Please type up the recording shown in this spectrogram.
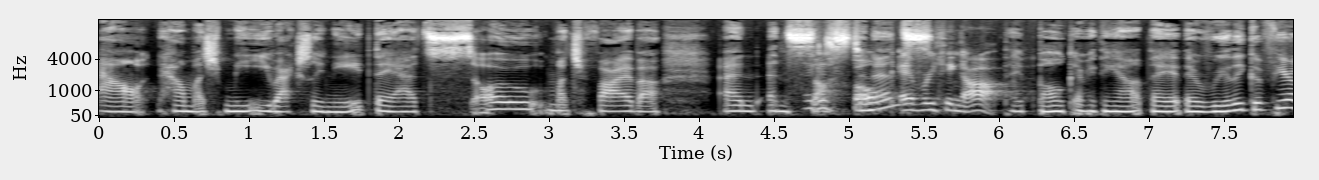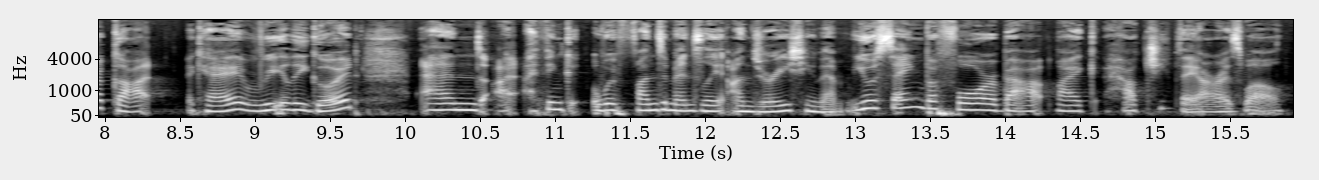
out how much meat you actually need. They add so much fiber and, and They just bulk sustenance. everything up They bulk everything out. They, they're really good for your gut. Okay, really good. And I, I think we're fundamentally under eating them. You were saying before about like how cheap they are as well.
